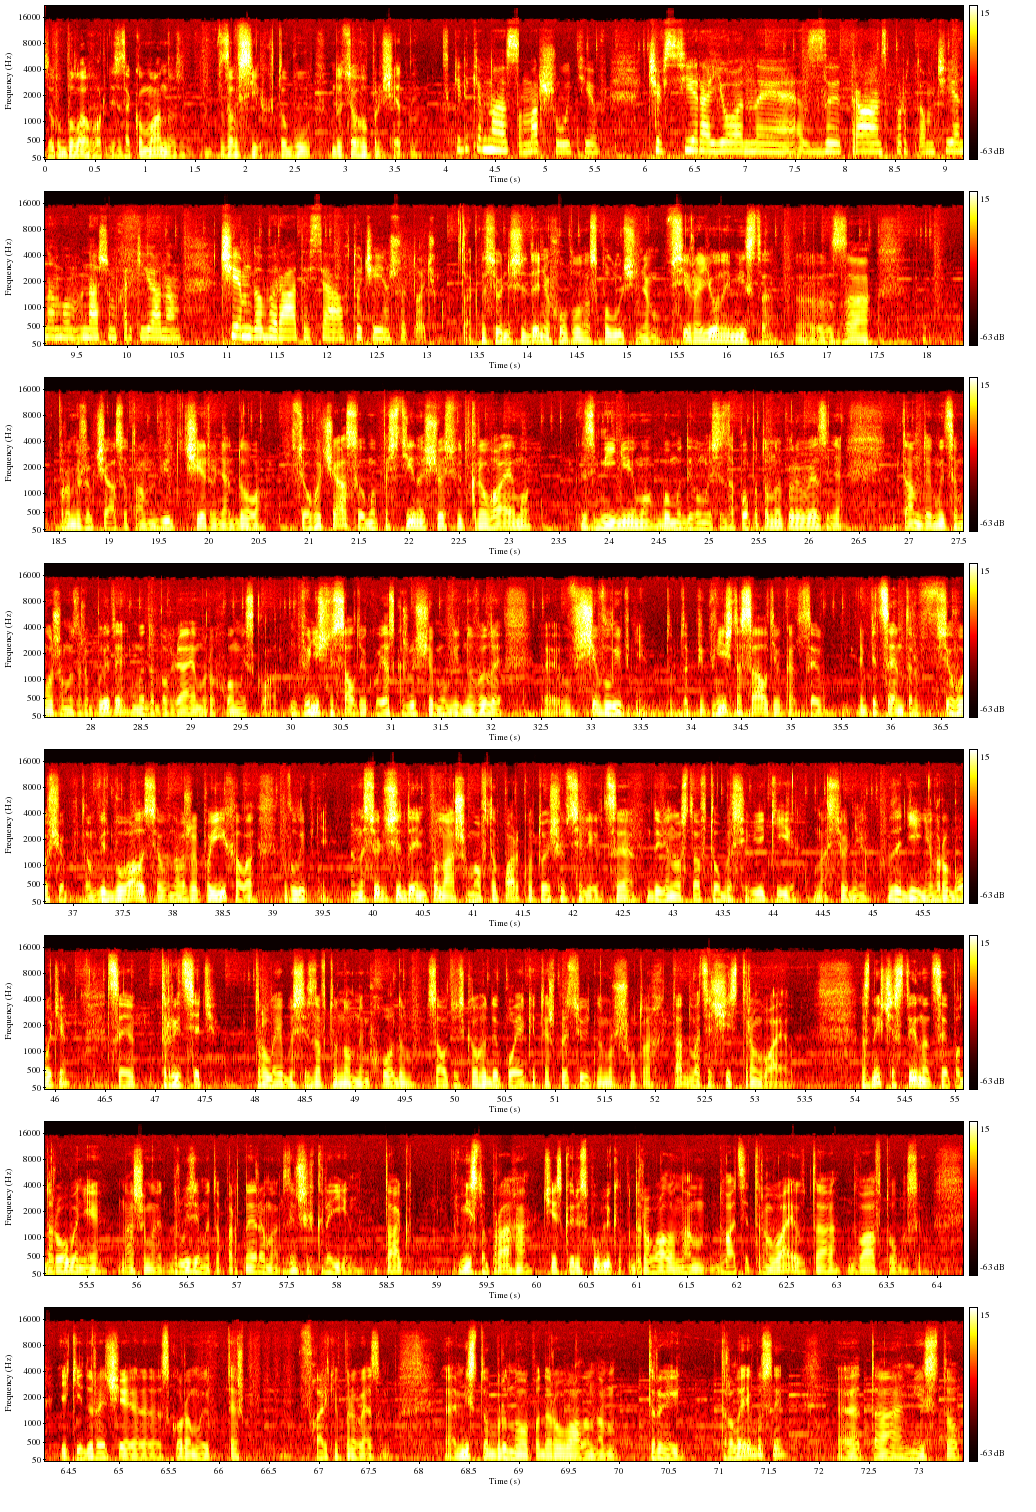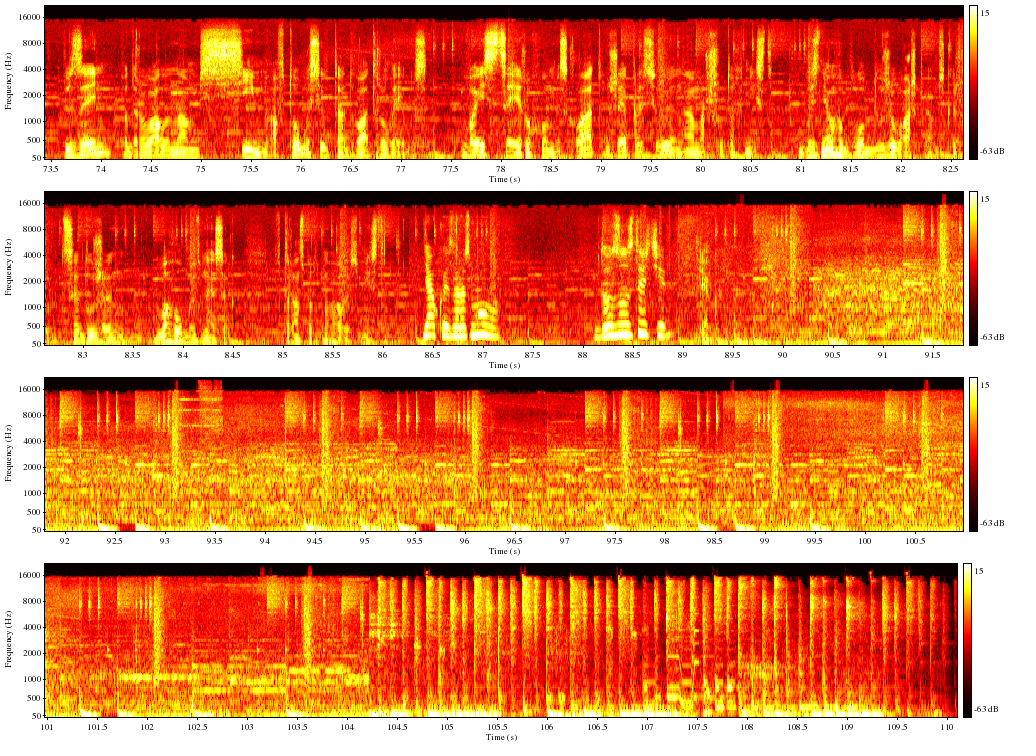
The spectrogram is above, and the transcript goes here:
Це була гордість за команду, за всіх, хто був до цього причетний. Скільки в нас маршрутів? Чи всі райони з транспортом? Чи є нам нашим харків'янам чим добиратися в ту чи іншу точку? Так, на сьогоднішній день охоплено сполученням всі райони міста Е, за проміжок часу там від червня до цього часу. Ми постійно щось відкриваємо змінюємо, бо ми дивимося за попитом на перевезення. І там, де ми це можемо зробити, ми додаємо рухомий склад. Ну, Північну Салтівку, я скажу, що ми відновили е, ще в липні. Тобто Північна Салтівка це епіцентр всього, що там відбувалося, вона вже поїхала в липні. На сьогоднішній день по нашому автопарку той, що вцілів, це 90 автобусів, які у нас сьогодні задіяні в роботі. Це 30 тролейбусів з автономним ходом Салтівського депо, які теж працюють на маршрутах, та 26 трамваїв. З них частина це подаровані нашими друзями та партнерами з інших країн. Так, місто Прага Чеської Республіки подарувало нам 20 трамваїв та 2 автобуси, які, до речі, скоро ми теж в Харків привеземо. Е, Місто Брно подарувало нам 3 тролейбуси, е, та місто Пльзень подарувало нам сім автобусів та два тролейбуси. Весь цей рухомий склад вже працює на маршрутах міста. Без нього було б дуже важко, я вам скажу. Це дуже вагомий внесок в транспортну галузь міста. Дякую за розмову. До зустрічі! Дякую.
